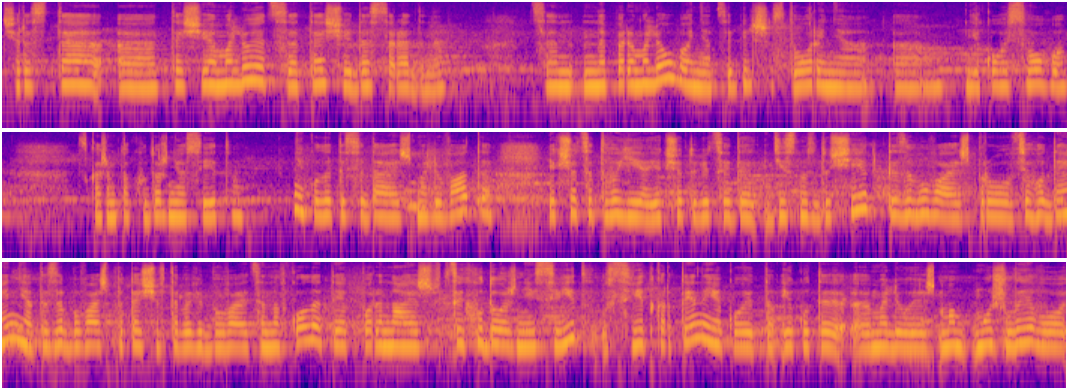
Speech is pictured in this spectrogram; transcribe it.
Через те, е, те, що я малюю, це те, що йде зсередини. Це не перемальовування, це більше створення е, якогось свого, скажімо так, художнього світу. І коли ти сідаєш малювати, якщо це твоє, якщо тобі це йде дійсно з душі, ти забуваєш про сьогодення, ти забуваєш про те, що в тебе відбувається навколо. Ти як поринаєш в цей художній світ, в світ картини, якої яку ти е, малюєш. Можливо,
